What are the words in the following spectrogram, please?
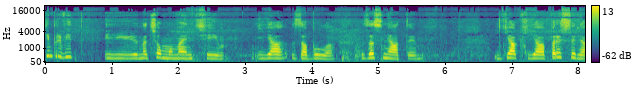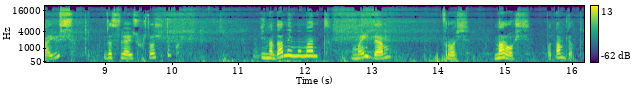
Всім привіт! І на цьому моменті я забула засняти, як я переселяюсь, заселяюсь в гуртожиток. І на даний момент ми йдемо в Рось, на Рось, бо там льот.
